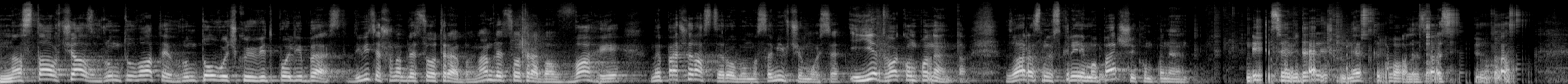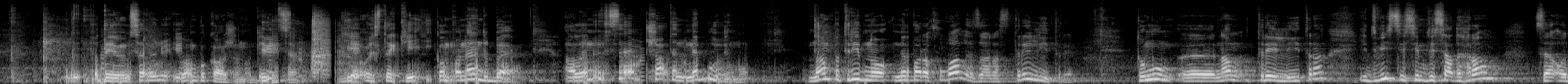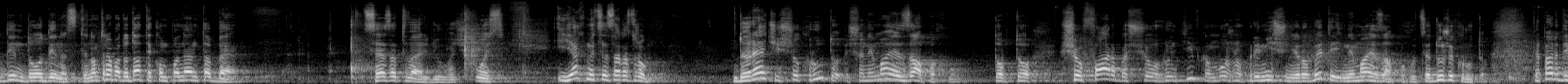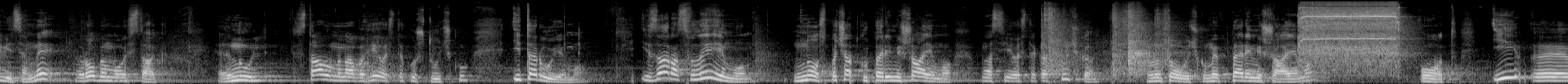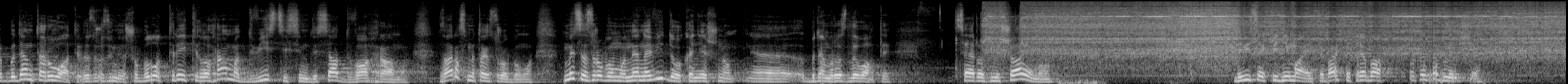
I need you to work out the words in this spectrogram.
Настав час ґрунтувати ґрунтовочкою від Polybest. Дивіться, що нам для цього треба. Нам для цього треба ваги. Ми перший раз це робимо, самі вчимося. І є два компонента. Зараз ми вскриємо перший компонент. Ми це віделечко не вскривали. Зараз раз подивимося на нього і вам покажемо. Дивіться, є ось такий компонент Б. Але ми все мішати не будемо. Нам потрібно, ми порахували зараз 3 літри. Тому е, нам 3 літра і 270 грам це 1 до 11. Нам треба додати компонента Б. Це затвердювач. Ось. І як ми це зараз робимо? До речі, що круто, що немає запаху. Тобто, що фарба, що ґрунтівка можна в приміщенні робити і немає запаху. Це дуже круто. Тепер дивіться, ми робимо ось так: Е, нуль, ставимо на ваги ось таку штучку і таруємо. І зараз влиємо, ну, спочатку перемішаємо. У нас є ось така штучка, ґрунтовочку, ми перемішаємо. От. І е, будемо тарувати. Ви зрозуміли, що було 3 кг 272 грама. Зараз ми так зробимо. Ми це зробимо не на відео, звісно, е, будемо розливати. Це розмішаємо. Дивіться, як піднімається. Бачите, треба оце ближче.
